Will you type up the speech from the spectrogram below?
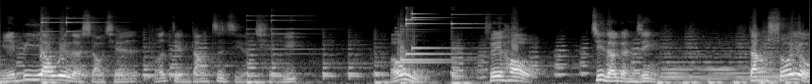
没必要为了小钱而典当自己的权益。而五，最后。记得跟进。当所有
